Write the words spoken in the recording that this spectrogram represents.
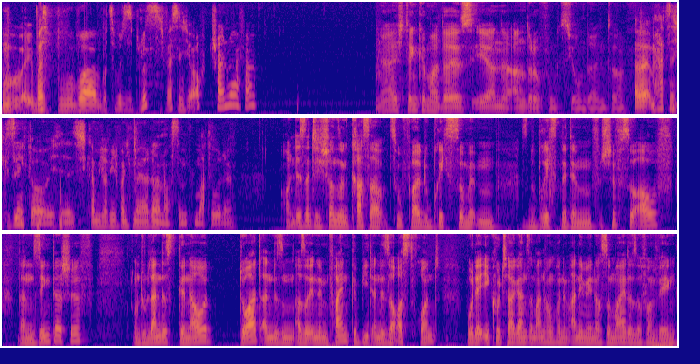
Und Was, wo, wo, wozu wird das benutzt? Ich weiß nicht, auch ein Scheinwerfer? Ja, ich denke mal, da ist eher eine andere Funktion dahinter. Aber man hat es nicht gesehen, glaube ich. Ich kann mich auf jeden Fall nicht mehr erinnern, was damit gemacht wurde. Und ist natürlich schon so ein krasser Zufall. Du brichst so mit dem, also du brichst mit dem Schiff so auf, dann sinkt das Schiff und du landest genau dort an diesem, also in dem Feindgebiet an dieser Ostfront, wo der Ikuta ganz am Anfang von dem Anime noch so meinte, so von wegen,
